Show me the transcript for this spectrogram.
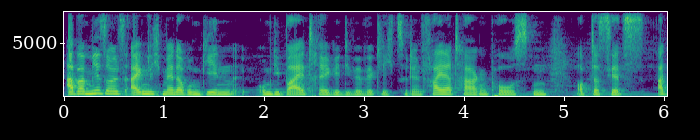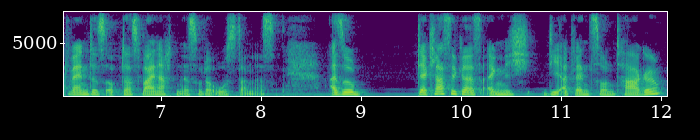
Aber mir soll es eigentlich mehr darum gehen, um die Beiträge, die wir wirklich zu den Feiertagen posten, ob das jetzt Advent ist, ob das Weihnachten ist oder Ostern ist. Also der Klassiker ist eigentlich die Adventssonntage.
